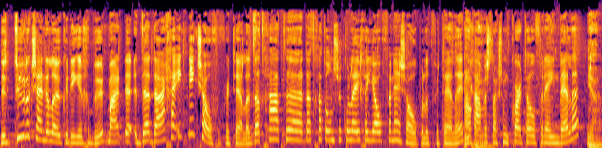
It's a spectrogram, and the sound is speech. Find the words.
natuurlijk zijn er leuke dingen gebeurd, maar daar ga ik niks over vertellen. Dat gaat, eh, dat gaat onze collega Joop van Nes hopelijk vertellen. Hè? Die Oké. gaan we straks om kwart over één bellen. Ja,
